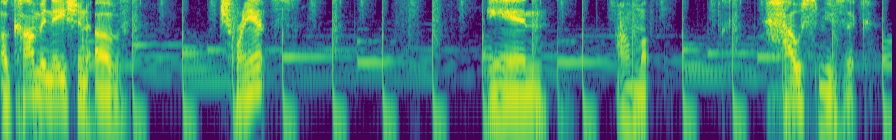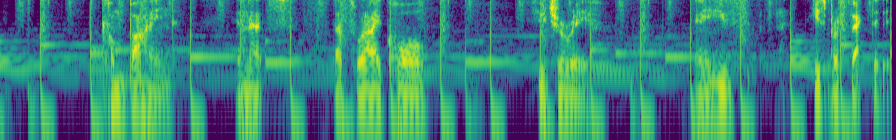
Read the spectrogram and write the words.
a combination of trance and um, house music combined. And that's that's what I call Future Rave. And he's he's perfected it.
